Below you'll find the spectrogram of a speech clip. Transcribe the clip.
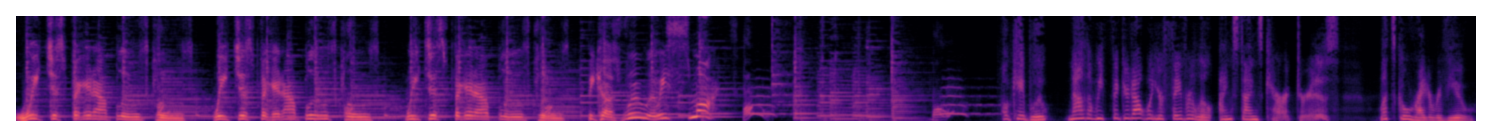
We just figured out Blue's Clues. We just figured out Blue's Clues. We just figured out Blue's Clues because we're really smart. Okay, Blue, now that we've figured out what your favorite little Einsteins character is, let's go write a review.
